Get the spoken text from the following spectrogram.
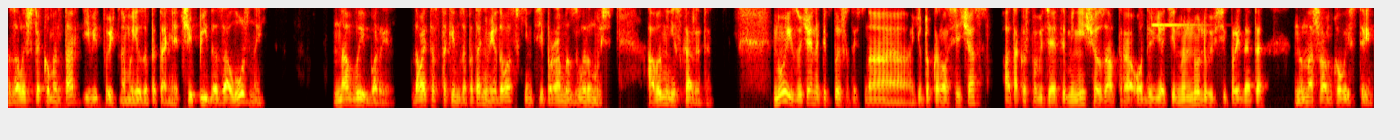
залиште коментар і відповідь на моє запитання, чи піде залужний на вибори. Давайте з таким запитанням я до вас в кінці програми звернусь. А ви мені скажете. Ну і звичайно, підпишитесь на YouTube канал «Сейчас», а також пообіцяйте мені, що завтра о 9.00 ви всі прийдете на наш ранковий стрім.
